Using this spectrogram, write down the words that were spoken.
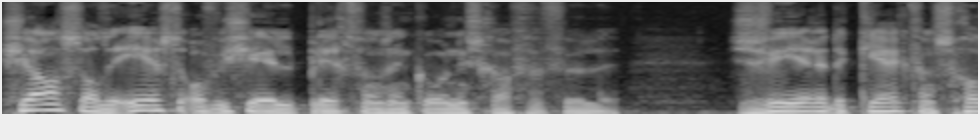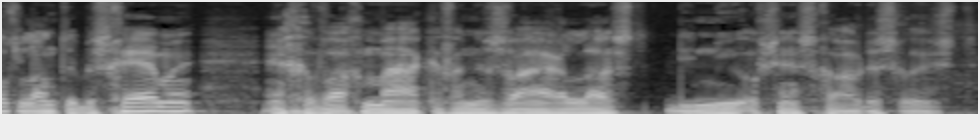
Charles zal de eerste officiële plicht van zijn koningschap vervullen. Zweren de kerk van Schotland te beschermen en gewacht maken van de zware last die nu op zijn schouders rust.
